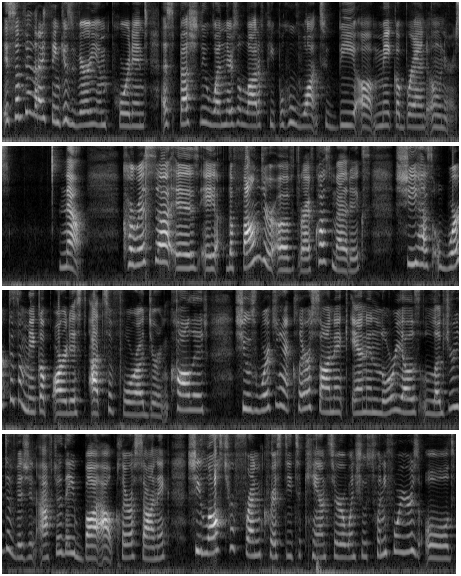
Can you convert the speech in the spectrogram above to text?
is something that I think is very important, especially when there's a lot of people who want to be uh, makeup brand owners. Now, Carissa is a the founder of Thrive Causemetics. She has worked as a makeup artist at Sephora during college. She was working at Clarisonic and in L'Oreal's luxury division after they bought out Clarisonic. She lost her friend Christy to cancer when she was 24 years old,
